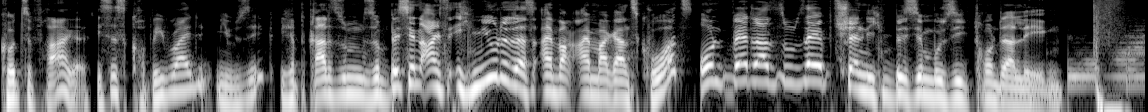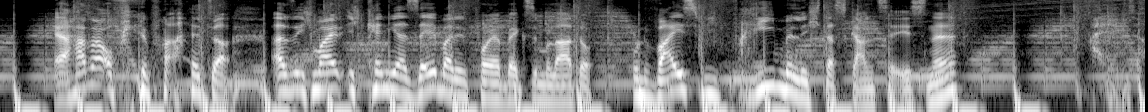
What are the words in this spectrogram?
kurze Frage. Ist es Copyrighted Music? Ich habe gerade so, so ein bisschen Angst. Ich mute das einfach einmal ganz kurz und werde da so selbstständig ein bisschen Musik drunter legen. Er hatte auf jeden Fall, Alter. Also ich meine, ich kenne ja selber den Feuerwerksimulator und weiß, wie friemelig das Ganze ist, ne? Alter.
